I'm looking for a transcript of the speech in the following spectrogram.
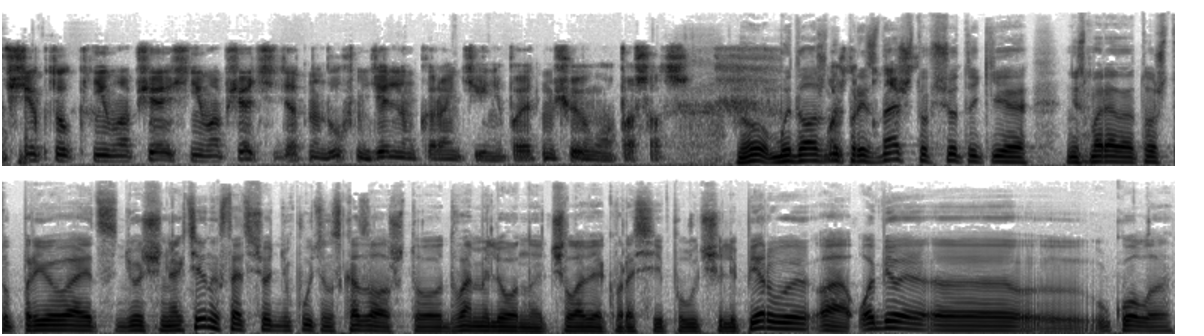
Все, кто к ним общается, с ним общаются, сидят на двухнедельном карантине, поэтому что ему опасаться? Ну, мы должны Может, признать, что все-таки, несмотря на то, что прививается не очень активно, кстати, сегодня Путин сказал, что 2 миллиона человек в России получили первую, а, обе э, укола,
